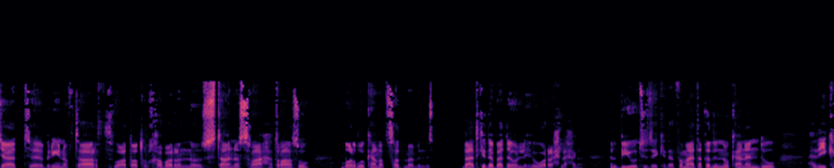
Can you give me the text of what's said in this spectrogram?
جات برين أوف تارث وأعطته الخبر إنه ستانس راحت راسه برضو كانت صدمة بالنسبة بعد كذا بدأوا اللي هو الرحلة حق البيوت وزي كذا فما أعتقد إنه كان عنده هذيك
